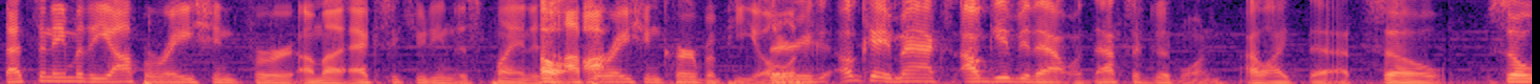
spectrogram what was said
that's the name of the operation for um, uh, executing this plan. It's Oh, uh, Operation Curb Appeal. There you go. Okay, Max, I'll give you that one. That's a good one. I like that. So, so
